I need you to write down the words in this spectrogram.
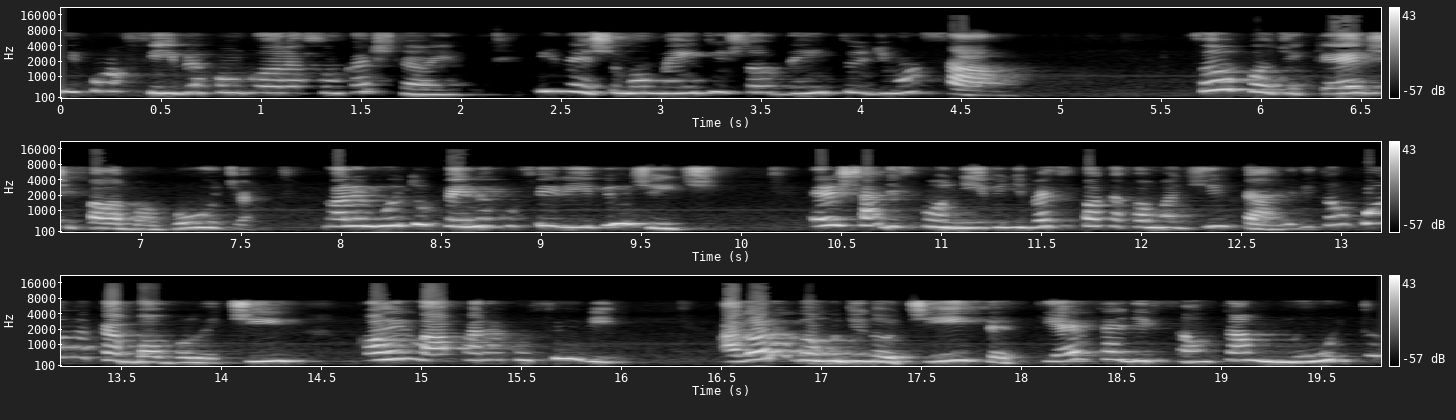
e com a fibra com coloração castanha. E neste momento estou dentro de uma sala. Sobre o podcast Fala Bambúdia, vale muito a pena conferir, viu, gente? Ele está disponível em diversas plataformas digitais. Então, quando acabar o boletim, corre lá para conferir. Agora vamos de notícias, que essa edição está muito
